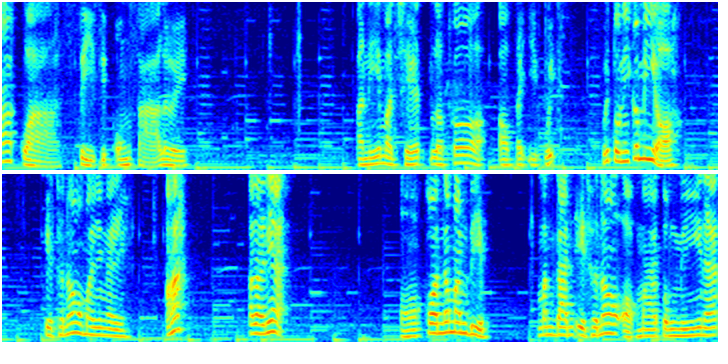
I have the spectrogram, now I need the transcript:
มากกว่า 40 องศาเลย อันนี้มาเช็ดแล้วก็เอาไปอีก อุ๊ยอุ๊ยตรงนี้ก็มีเหรอ เอทานอลมายังไงอะอะไรเนี่ย อ๋อ ก้อนน้ำมันดิบ มันดันเอทานอลออกมาตรงนี้นะ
